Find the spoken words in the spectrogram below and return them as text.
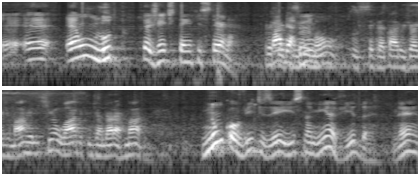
é, é, é um luto que a gente tem que externar. Cabe a mim. Irmão, o secretário Jorge Marra, ele tinha o hábito de andar armado? Nunca ouvi dizer isso na minha vida. Né?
